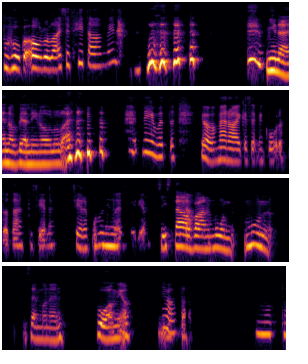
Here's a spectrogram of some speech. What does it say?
puhuuko oululaiset hitaammin. Minä en ole vielä niin oululainen. niin, mutta joo, mä en ole aikaisemmin kuullut tuota, että siellä, siellä puhuttaisiin. Mm. Siis tämä on vaan mun, mun semmoinen huomio. Joo. Mutta, mutta,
